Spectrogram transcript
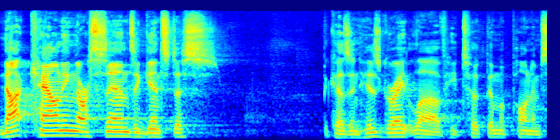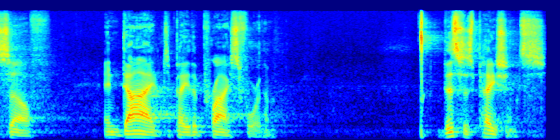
not counting our sins against us, because in His great love, He took them upon Himself and died to pay the price for them. This is patience.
